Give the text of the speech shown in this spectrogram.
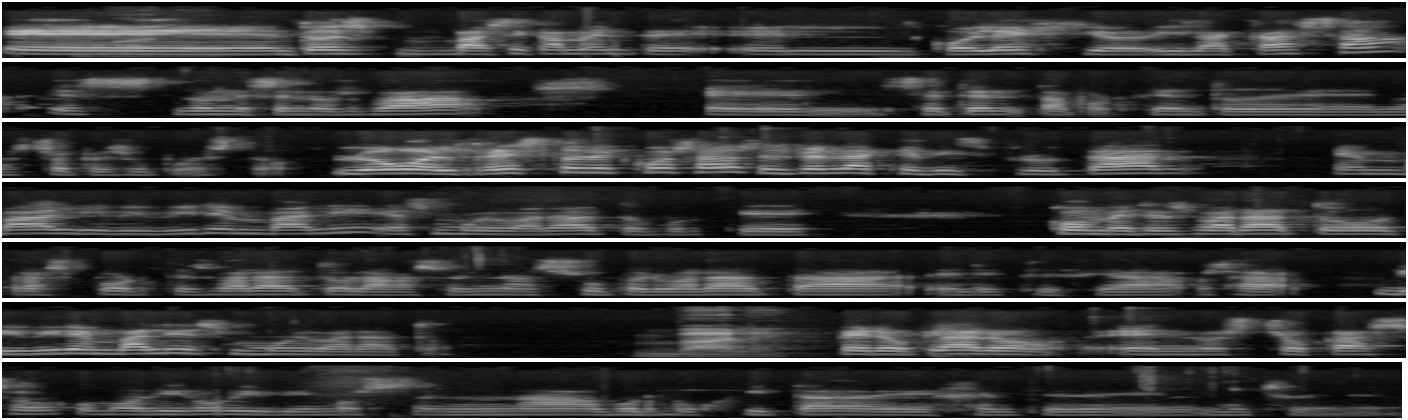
Eh, entonces, básicamente, el colegio y la casa es donde se nos va el 70% de nuestro presupuesto. Luego, el resto de cosas, es verdad que disfrutar en Bali, vivir en Bali, es muy barato porque comer es barato, transporte es barato, la gasolina es súper barata, electricidad, o sea, vivir en Bali es muy barato. Vale. Pero claro, en nuestro caso, como digo, vivimos en una burbujita de gente de mucho dinero.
